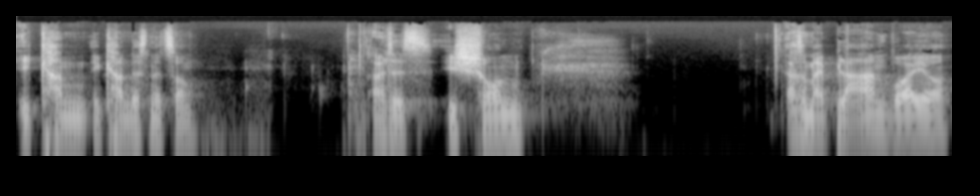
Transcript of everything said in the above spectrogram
ich kann, ich kann das nicht sagen. Also es ist schon, also mein Plan war ja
